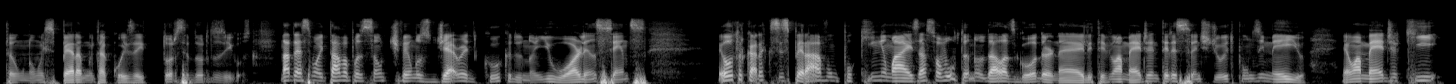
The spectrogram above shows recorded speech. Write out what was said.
então não espera muita coisa aí, torcedor dos Eagles. Na 18ª posição tivemos Jared Cook do New Orleans Saints, é outro cara que se esperava um pouquinho mais. Ah, só voltando no Dallas Goddard, né? Ele teve uma média interessante de 8 pontos e meio. É uma média que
